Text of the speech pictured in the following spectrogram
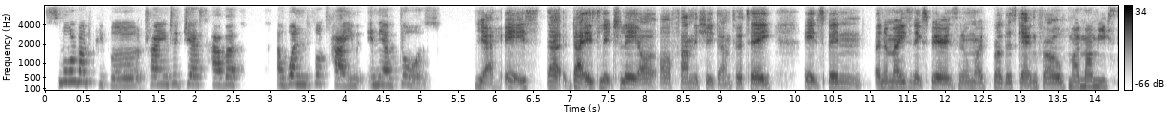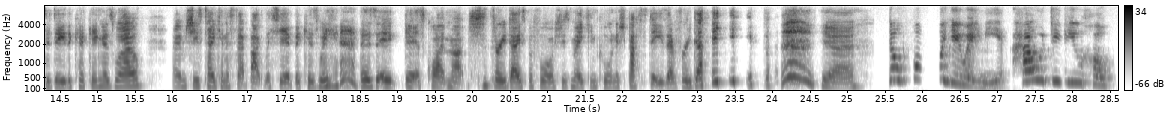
small amount of people trying to just have a, a wonderful time in the outdoors. Yeah, it is that that is literally our, our family shoot down to a T. It's been an amazing experience and all my brothers get involved. My mum used to do the cooking as well. Um, she's taken a step back this year because we there's it gets quite much three days before she's making Cornish pasties every day. yeah. So for you, Amy, how do you hope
